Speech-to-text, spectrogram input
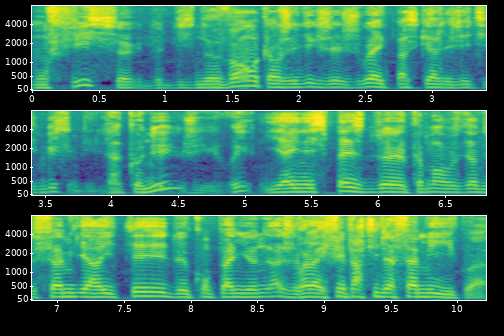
Mon fils de 19 ans, quand j'ai dit que j'ai joué avec Pascal Légitimus, il me dit l'inconnu? J'ai dit oui. Il y a une espèce de comment dire de familiarité, de compagnonnage. Voilà, il fait partie de la famille, quoi.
